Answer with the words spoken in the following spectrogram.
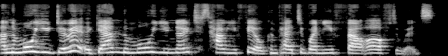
And the more you do it, again, the more you notice how you feel compared to when you felt afterwards.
